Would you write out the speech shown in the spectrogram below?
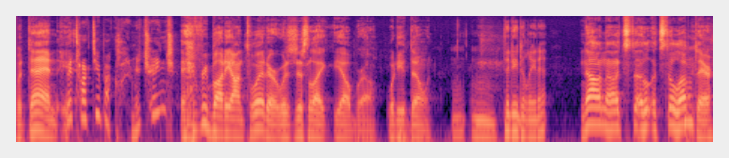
But then Can I talk to you about climate change? everybody on Twitter was just like, "Yo, bro, what are you doing?" Did he delete it? No, no, it's still it's still up there.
